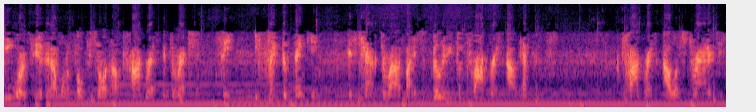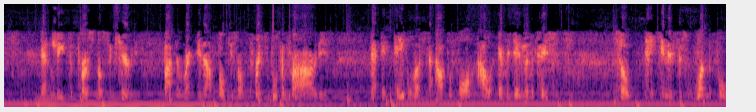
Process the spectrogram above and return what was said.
key words here that I want to focus on are progress and direction. See, effective thinking is characterized by its ability to progress our efforts, progress our strategies that lead to personal security by directing our focus on principles and priorities that enable us to outperform our everyday limitations. So thinking is this wonderful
